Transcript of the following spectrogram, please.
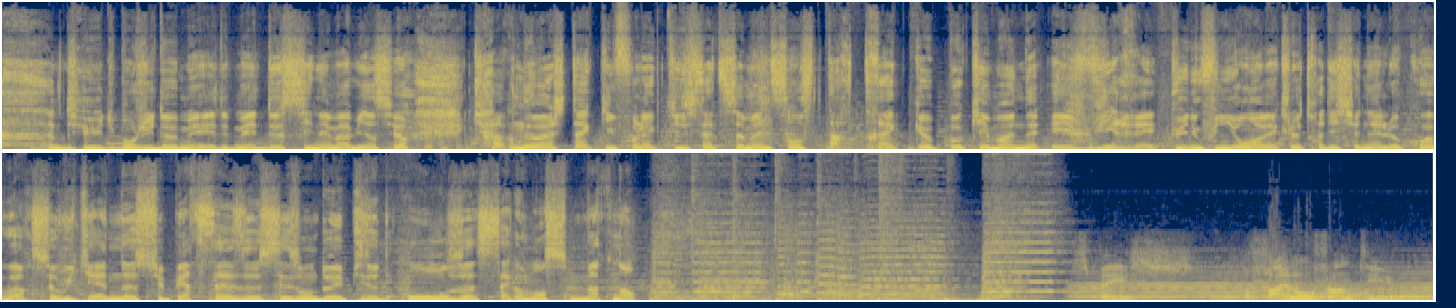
du, du bon jus de mes, de mes deux cinémas bien sûr, car nos hashtags qui font l'actu cette semaine sont Star Trek, Pokémon et Viré. Puis nous finirons avec le traditionnel Quoi voir ce week-end, Super 16 saison 2 épisode 11, ça commence maintenant. Space, a final frontier.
